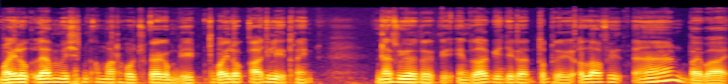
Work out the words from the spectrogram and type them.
भाई लोग अलेवन मिशन हमारा हो चुका है कंप्लीट तो भाई लोग आज लिए इतना ही नेक्स्ट वीडियो तक इंतज़ार कीजिएगा तब तक अल्लाह हाफिज़ एंड बाय बाय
